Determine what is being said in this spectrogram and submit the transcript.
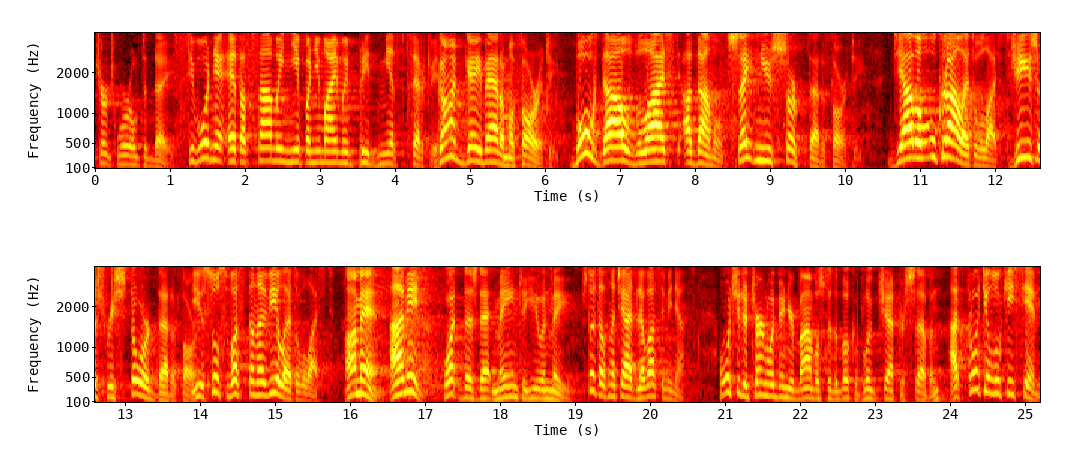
church world today. Сегодня это самый непонимаемый предмет в церкви. God gave Adam authority. Бог дал власть Адаму. Satan usurped that authority. Дьявол украл эту власть. Jesus restored that authority. Иисус восстановил эту власть. Amen. Аминь. What does that mean to you and me? Что это означает для вас и меня? I want you to turn with me in your Bibles to the book of Luke, chapter 7, Откройте Луки 7.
